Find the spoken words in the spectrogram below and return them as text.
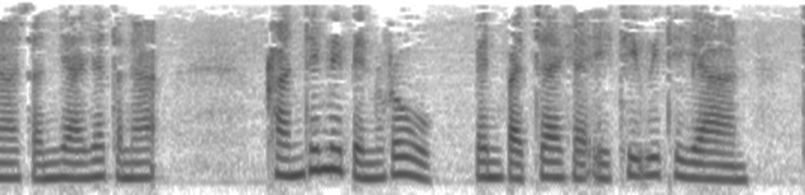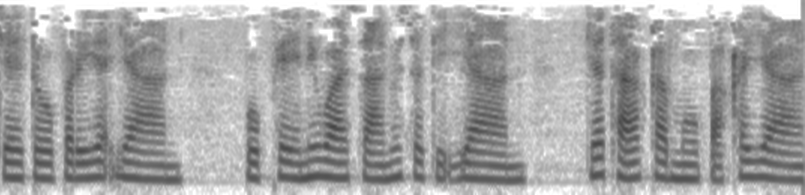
นาสัญญายตนะ ขันธ์ที่ไม่เป็นรูป เป็นปัจจัยแก่อิทธิวิทยาน เจโตปริยญาณ ปุเพนิวาสานุสติญาณยถากรรมูปัคขยาน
